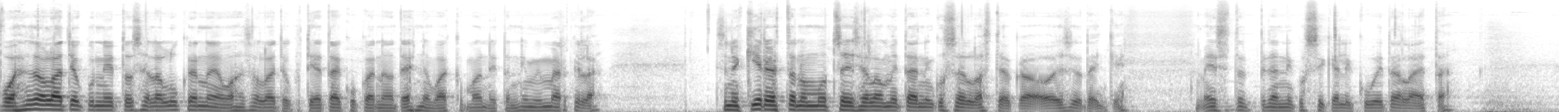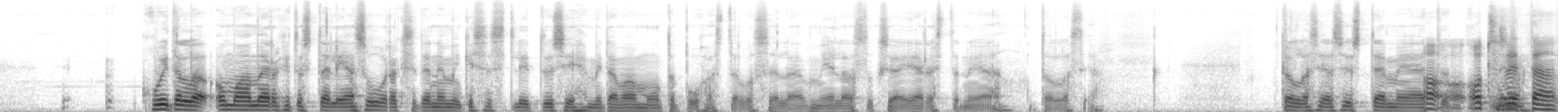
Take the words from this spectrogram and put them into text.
voihan se olla, että joku niitä on siellä lukenut ja voihan se olla, että joku tietää, kuka ne on tehnyt, vaikka mä oon niitä nimimerkillä sinne kirjoittanut, mutta se ei siellä ole mitään niin kuin sellaista, joka olisi jotenkin ei sitä pidä niin kuin sikäli kuvitella, että kuvitella omaa merkitystä liian suureksi, että enemmänkin se sitten liittyy siihen, mitä mä oon muuta puhastellut siellä ja mielenosoituksia järjestänyt ja tollaisia, tollaisia systeemejä. No, Oletko sitten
